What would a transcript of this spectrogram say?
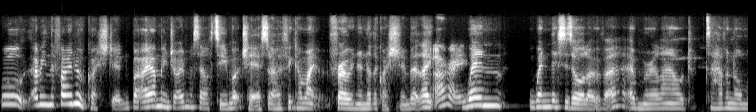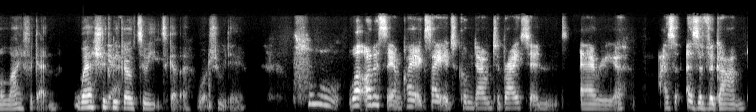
Well, I mean, the final question, but I am enjoying myself too much here, so I think I might throw in another question. But like, All right. when when this is all over and we're allowed to have a normal life again, where should we go to eat together? What should we do? Well, honestly, I'm quite excited to come down to Brighton area as as a vegan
